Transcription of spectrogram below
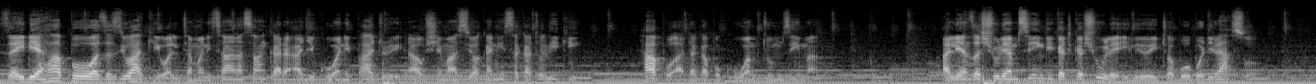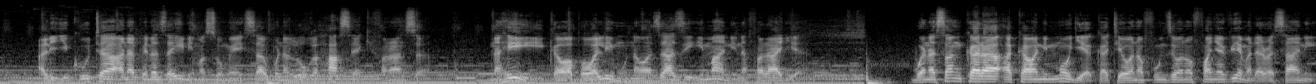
Zaidi ya hapo, wazazi wake walitamani sana Sankara aje kuwa ni padri au shemasi wa kanisa Katoliki hapo atakapokuwa mtu mzima. Alianza shule ya msingi katika shule iliyoitwa Bobo Dilaso. Alijikuta anapenda zaidi masomo ya hesabu na lugha hasa ya Kifaransa, na hii ikawapa walimu na wazazi imani na faraja. Bwana Sankara akawa ni mmoja kati ya wanafunzi wanaofanya vyema darasani,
